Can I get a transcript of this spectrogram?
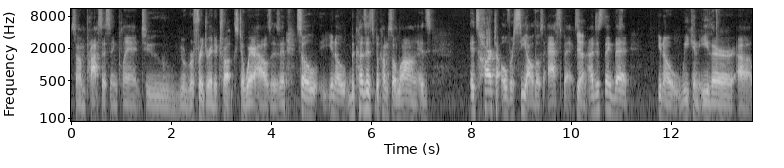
some processing plant to your refrigerated trucks to warehouses, and so you know because it's become so long, it's it's hard to oversee all those aspects. Yeah. And I just think that you know we can either uh,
